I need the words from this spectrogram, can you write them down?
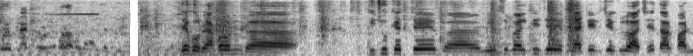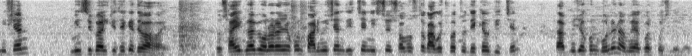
করে করা দেখুন, এখন কিছু ক্ষেত্রে মিউনিসিপ্যালিটি যে ফ্ল্যাটের যেগুলো আছে, তার পারমিশন মিউনিসিপ্যালিটি থেকে দেওয়া হয়। তো স্বাভাবিকভাবে ওনারা যখন পারমিশন দিচ্ছেন, নিশ্চয়ই সমস্ত কাগজপত্র দেখেও দিচ্ছেন। তা আপনি যখন বললেন, আমি একবার খোঁজ নিয়ে নেব।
